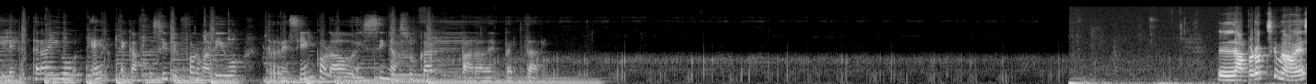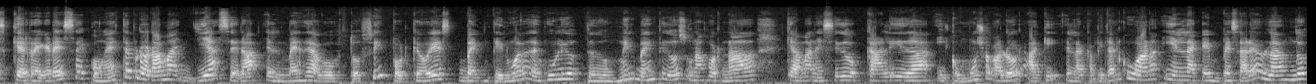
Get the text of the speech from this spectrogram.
y les traigo este cafecito informativo recién colado y sin azúcar para despertar. La próxima vez que regrese con este programa ya será el mes de agosto, sí, porque hoy es 29 de julio de 2022, una jornada que ha amanecido cálida y con mucho calor aquí en la capital cubana y en la que empezaré hablando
